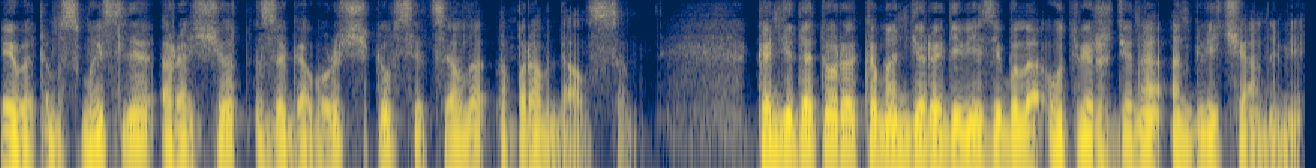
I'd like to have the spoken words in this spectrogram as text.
и в этом смысле расчет заговорщиков всецело оправдался. Кандидатура командира дивизии была утверждена англичанами.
